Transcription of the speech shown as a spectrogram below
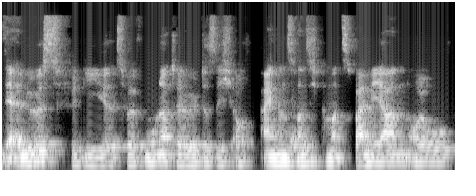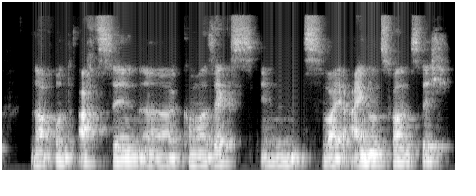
der Erlös für die zwölf Monate erhöhte sich auf 21,2 Milliarden Euro nach rund 18,6 äh, in 2021.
